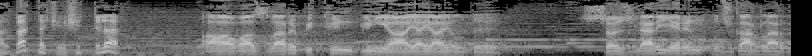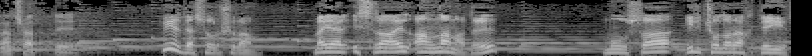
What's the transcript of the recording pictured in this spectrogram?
Əlbəttə ki, eşitdilər. Avazları bütün dünyaya yayıldı. Sözləri yerin ucqarlarına çatdı. Bir də soruşuram, məyər İsrail anlamadı? Musa ilk olaraq deyir,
